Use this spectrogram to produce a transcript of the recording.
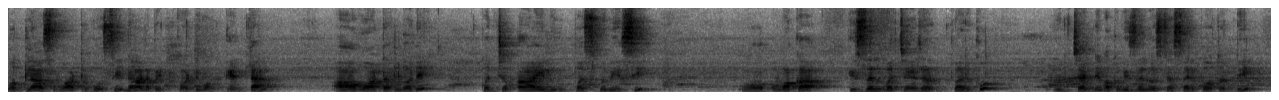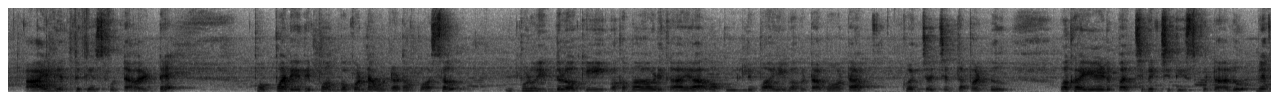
ఒక గ్లాసు వాటర్ పోసి నానబెట్టుకోండి ఒక గంట. ఆ వాటర్లోనే కొంచెం ఆయిల్ పసుపు వేసి ఒక విజిల్ వచ్చే వరకు ఉంచండి. ఒక విజిల్ వస్తే సరిపోతుంది. ఆయిల్ ఎందుకు వేసుకుంటామంటే పప్పు అనేది పొంగకుండా ఉండడం కోసం. ఇప్పుడు ఇందులోకి ఒక మామిడికాయ ఒక ఉల్లిపాయ ఒక టమోటా కొంచెం చింతపండు ఒక ఏడు పచ్చిమిర్చి తీసుకున్నాను. మేము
